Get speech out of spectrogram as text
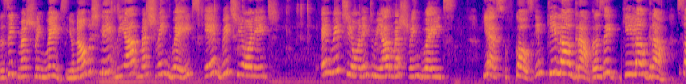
Is it measuring weights? You know, usually we are measuring weights in which unit? In which unit we are measuring weights? Yes, of course, in kilogram. Uh, Is it kilogram? So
